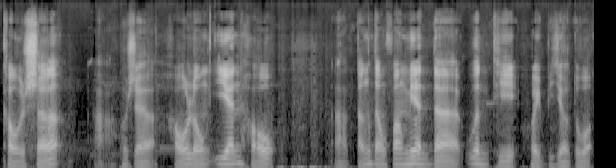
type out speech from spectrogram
口舌啊，或者喉咙、咽喉。啊，等等方面的问题会比较多。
